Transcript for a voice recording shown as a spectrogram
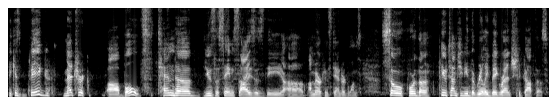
because big metric uh, bolts tend to use the same size as the uh, American standard ones. So for the few times you need the really big wrench, you've got those.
